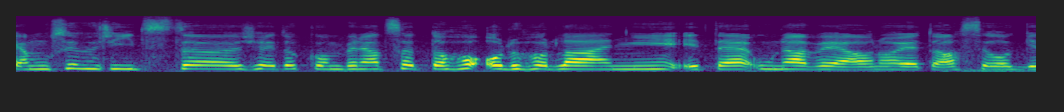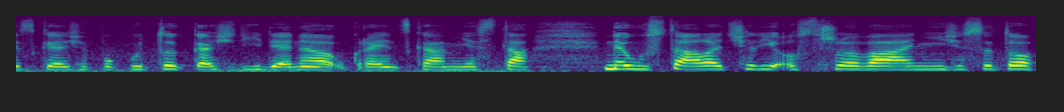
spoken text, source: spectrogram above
Já musím říct, že je to kombinace toho odhodlání i té únavy a ono je to asi logické, že pokud to každý den ukrajinská města neustále čelí ostřelování, že se to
